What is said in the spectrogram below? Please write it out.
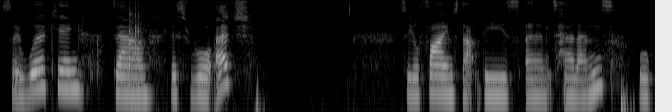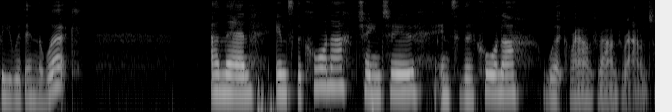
So working down this raw edge. So you'll find that these um, tail ends will be within the work and then into the corner, chain two, into the corner, work round, round, round.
